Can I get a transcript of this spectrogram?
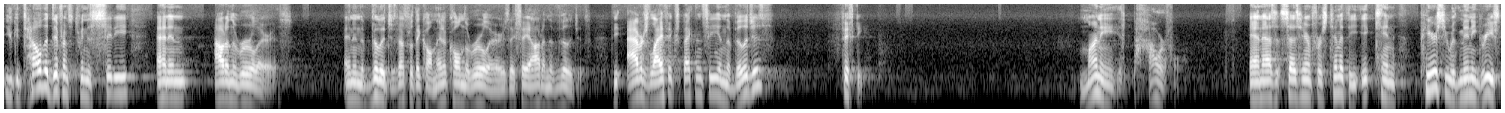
you could tell the difference between the city and in, out in the rural areas. And in the villages, that's what they call them. They don't call them the rural areas, they say out in the villages. The average life expectancy in the villages 50. Money is powerful. And as it says here in 1 Timothy, it can pierce you with many griefs.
